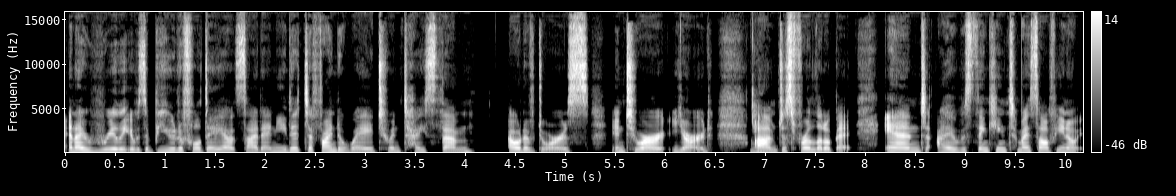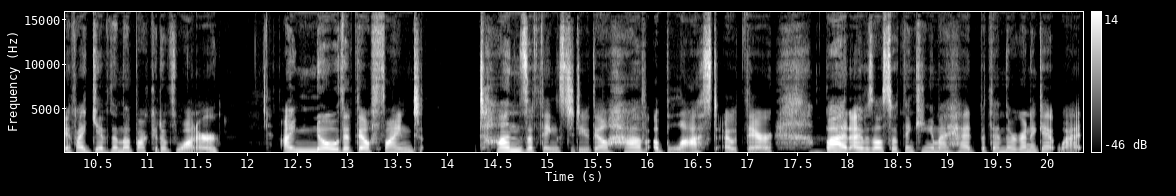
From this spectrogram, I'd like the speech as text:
and I really it was a beautiful day outside. I needed to find a way to entice them out of doors into our yard Yeah. um, just for a little bit. And I was thinking to myself, you know, if I give them a bucket of water, I know that they'll find tons of things to do. They'll have a blast out there. Mhm. But I was also thinking in my head, but then they're going to get wet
